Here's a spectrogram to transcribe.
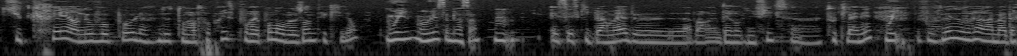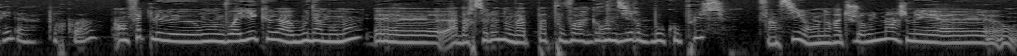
tu crées un nouveau pôle de ton entreprise pour répondre aux besoins de tes clients? Oui, oui, c'est bien ça. Mm. Et c'est ce qui permet d'avoir des revenus fixes euh, toute l'année. Oui. Vous venez d'ouvrir à Madrid. Pourquoi? En fait, le, on voyait que à bout d'un moment, euh, à Barcelone, on va pas pouvoir grandir beaucoup plus Enfin, si, on aura toujours une marge, mais euh,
